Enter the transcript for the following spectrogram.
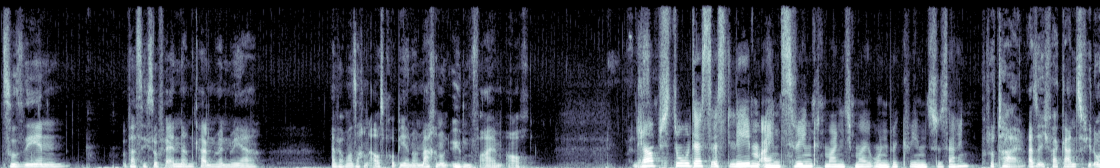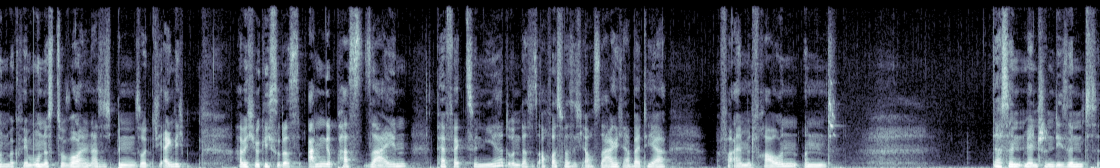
zu sehen, was sich so verändern kann, wenn wir einfach mal Sachen ausprobieren und machen und üben vor allem auch. Glaubst du, dass das Leben einen zwingt, manchmal unbequem zu sein? Total. Also ich war ganz viel unbequem, ohne es zu wollen. Also ich bin so, eigentlich habe ich wirklich so das Angepasstsein perfektioniert und das ist auch was, was ich auch sage. Ich arbeite ja vor allem mit Frauen und das sind Menschen, die sind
